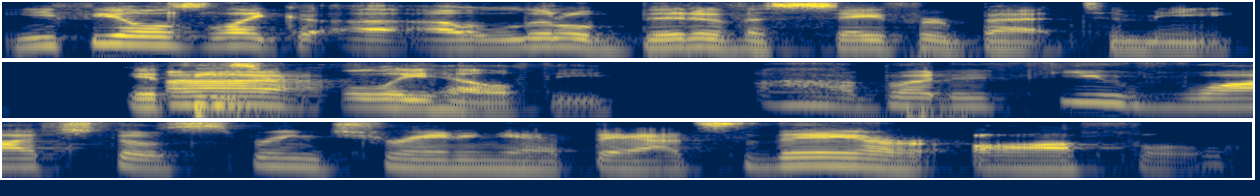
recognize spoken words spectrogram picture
he feels like a, a little bit of a safer bet to me if he's uh, fully healthy. Uh, but if you've watched those spring training at bats, they are awful.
